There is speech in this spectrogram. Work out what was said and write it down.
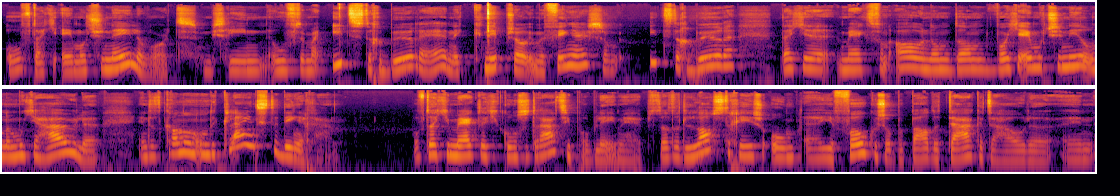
Of dat je emotioneler wordt. Misschien hoeft er maar iets te gebeuren. Hè? En ik knip zo in mijn vingers om iets te gebeuren. Dat je merkt van, oh, dan, dan word je emotioneel. Dan moet je huilen. En dat kan dan om de kleinste dingen gaan. Of dat je merkt dat je concentratieproblemen hebt. Dat het lastig is om uh, je focus op bepaalde taken te houden. En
